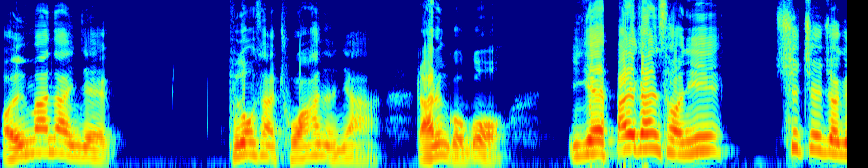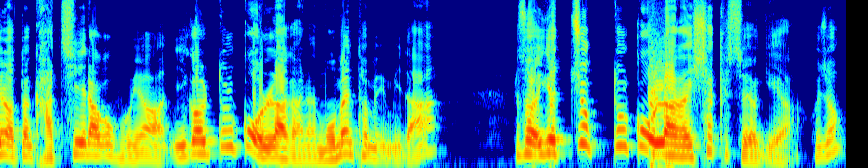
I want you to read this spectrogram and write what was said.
얼마나 이제 부동산을 좋아하느냐라는 라는 거고 이게 빨간 선이 실질적인 어떤 가치라고 보면 이걸 뚫고 올라가는 모멘텀입니다. 그래서 이게 쭉 뚫고 올라가기 시작했어요, 여기가. 그죠?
